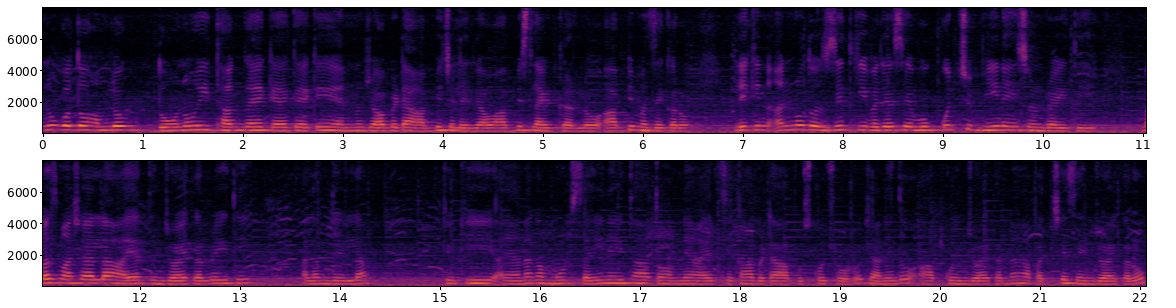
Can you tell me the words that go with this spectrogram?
अन्नू को तो हम लोग दोनों ही थक गए, कह कह के अन्नू जाओ बेटा, आप भी चले जाओ, आप भी स्लाइड कर लो, आप भी मज़े करो। लेकिन अन्नू तो ज़िद की वजह से वो कुछ भी नहीं सुन रही थी। बस माशाल्लाह आयत इन्जॉय कर रही थी अलहमदिल्ला क्योंकि अयाना का मूड सही नहीं था तो हमने आयत से कहा, बेटा, आप उसको छोड़ो, जाने दो, आपको इन्जॉय करना है, आप अच्छे से इन्जॉय करो।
